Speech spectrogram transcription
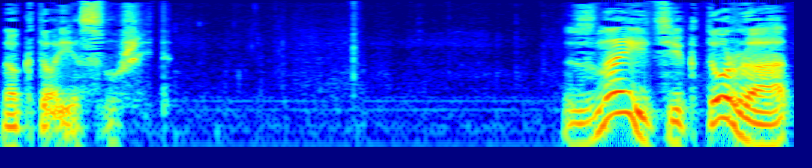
Но кто ее слушает? Знаете, кто рад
